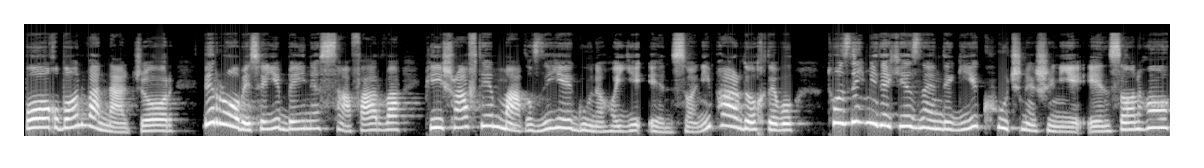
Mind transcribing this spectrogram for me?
باغبان و نجار به رابطه بین سفر و پیشرفت مغزی گونه های انسانی پرداخته و توضیح میده که زندگی کوچنشینی انسان ها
